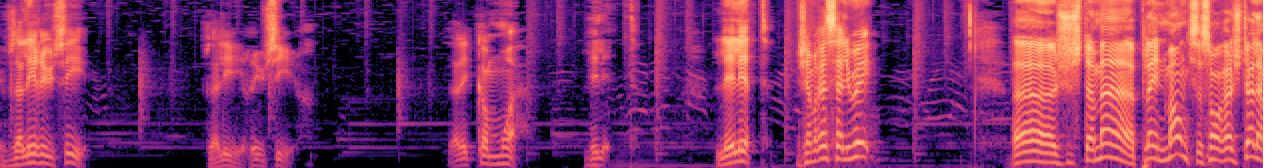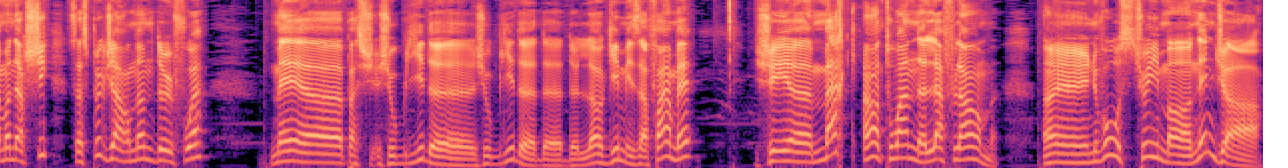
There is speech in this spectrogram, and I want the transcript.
Et vous allez réussir. Vous allez réussir. Vous allez être comme moi. L'élite. L'élite. J'aimerais saluer euh, justement plein de monde qui se sont rajoutés à la monarchie. Ça se peut que j'en renomme deux fois. Mais euh, parce que j'ai oublié de j'ai oublié de, de, de, loguer mes affaires, mais j'ai euh, Marc-Antoine Laflamme, un nouveau stream en Ninja.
